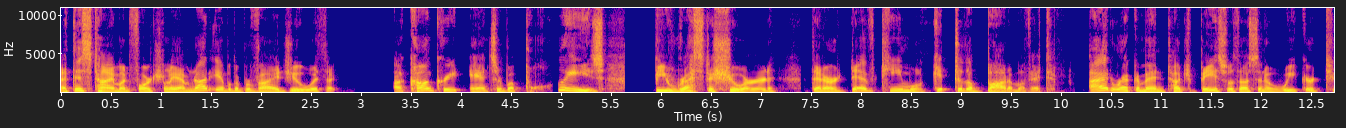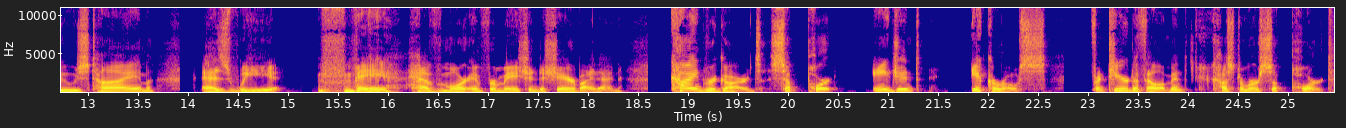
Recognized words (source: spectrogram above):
At this time, unfortunately, I'm not able to provide you with a, a concrete answer, but please be rest assured that our dev team will get to the bottom of it. I'd recommend touch base with us in a week or two's time as we may have more information to share by then. Kind regards, support agent Icaros, Frontier Development Customer Support.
